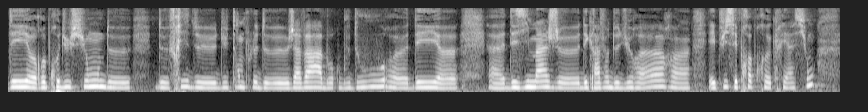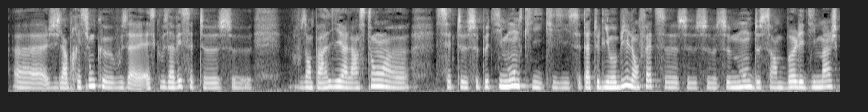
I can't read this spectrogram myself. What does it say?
des reproductions de, frises du temple de Java à Borobudur, des, images, des gravures de Dürer, et puis ses propres créations. J'ai l'impression que vous est-ce que vous avez cette, ce, vous en parliez à l'instant, euh, ce petit monde, qui, cet atelier mobile, en fait, ce, monde de symboles et d'images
